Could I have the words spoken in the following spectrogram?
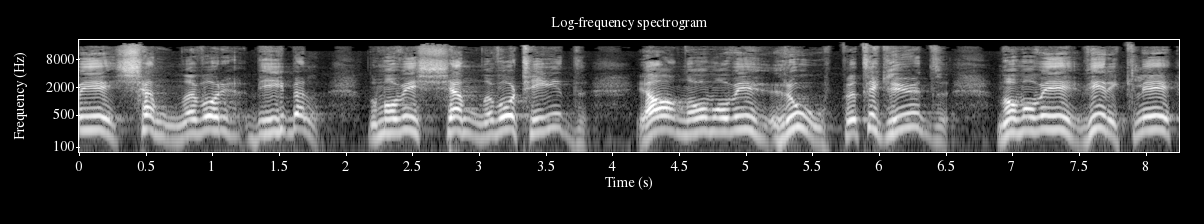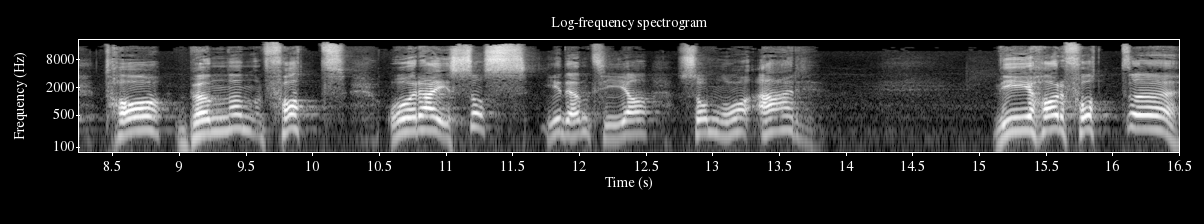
vi kjenne vår bibel. Nå må vi kjenne vår tid. Ja, nå må vi rope til Gud. Nå må vi virkelig ta bønnen fatt og reise oss i den tida som nå er. Vi har fått eh,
